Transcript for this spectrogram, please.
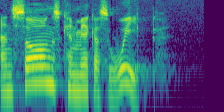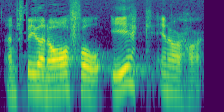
And songs can make us weep and feel an awful ache in our heart.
